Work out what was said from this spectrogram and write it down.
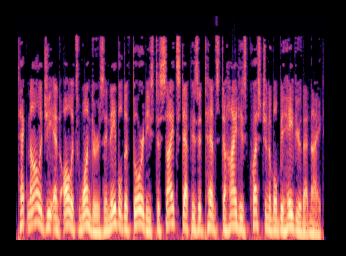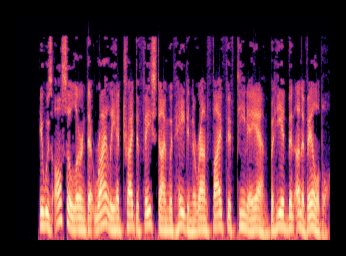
technology and all its wonders enabled authorities to sidestep his attempts to hide his questionable behavior that night. It was also learned that Riley had tried to FaceTime with Hayden around 5.15 a.m. but he had been unavailable.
